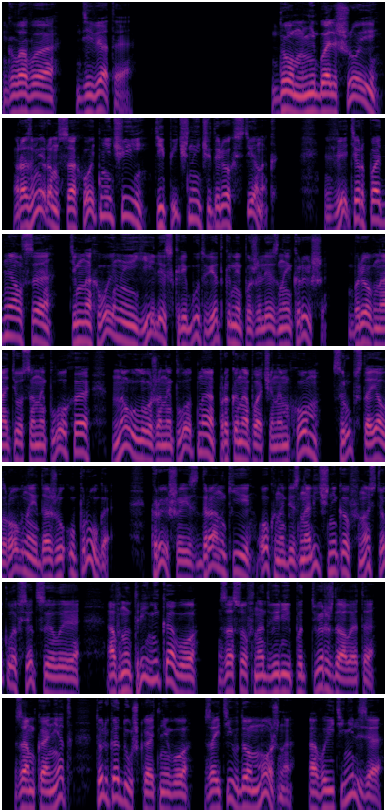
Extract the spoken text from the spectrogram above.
Глава девятая. Дом небольшой, размером с охотничий, типичный четырехстенок. Ветер поднялся, темнохвойные ели скребут ветками по железной крыше. Бревна отесаны плохо, но уложены плотно, проконопаченным мхом, сруб стоял ровно и даже упруго. Крыша из дранки, окна без наличников, но стекла все целые, а внутри никого. Засов на двери подтверждал это. Замка нет, только душка от него. Зайти в дом можно, а выйти нельзя.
